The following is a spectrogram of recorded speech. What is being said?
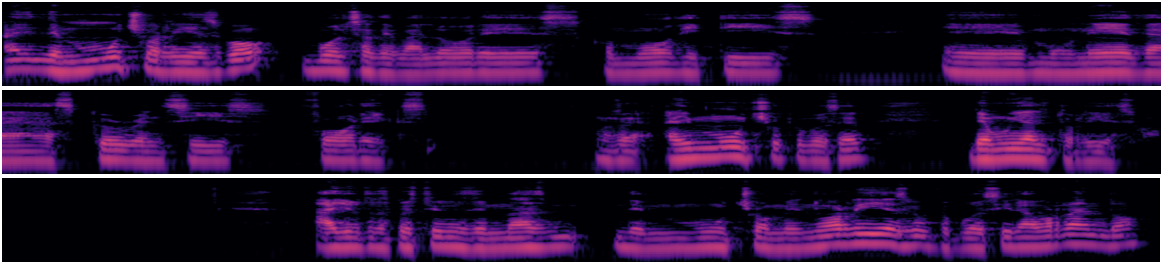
Hay de mucho riesgo, bolsa de valores, commodities, eh, monedas, currencies, forex. O sea, hay mucho que puede ser de muy alto riesgo. Hay otras cuestiones de más, de mucho menor riesgo que puedes ir ahorrando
